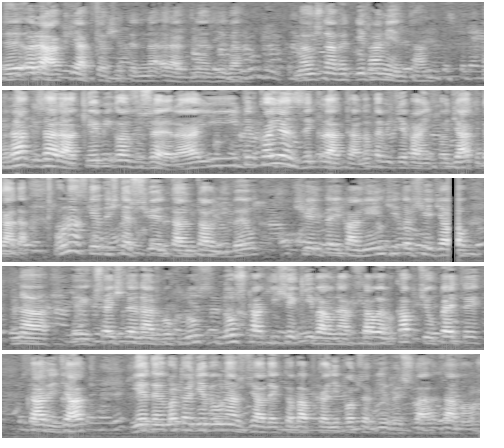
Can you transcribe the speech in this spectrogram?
e, rak, jak to się ten rak nazywa? No już nawet nie pamiętam. Rak za rakiem i go zżera i tylko język lata, no to wiecie Państwo, dziad gada. U nas kiedyś też święty Antoni był, świętej pamięci, to siedział na e, krześle na dwóch nóż, nóżkach i się kiwał nad stołem, kopcił pety, stary dziad, jeden, bo to nie był nasz dziadek, to babka niepotrzebnie wyszła za mąż,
